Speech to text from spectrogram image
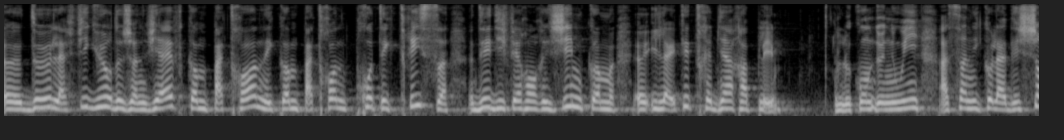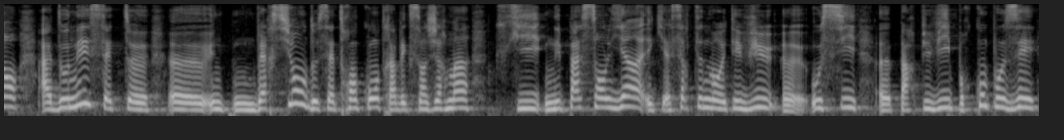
de la figure de Geneviève comme patronne et comme patronne protectrice des différents régimes, comme il a été très bien rappelé. Le comte de Nuit à Saint-Nicolas-des-Champs a donné euh, une, version de cette rencontre avec Saint-Germain qui n'est pas sans lien et qui a certainement été vue euh, aussi euh, par Puvis pour composer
